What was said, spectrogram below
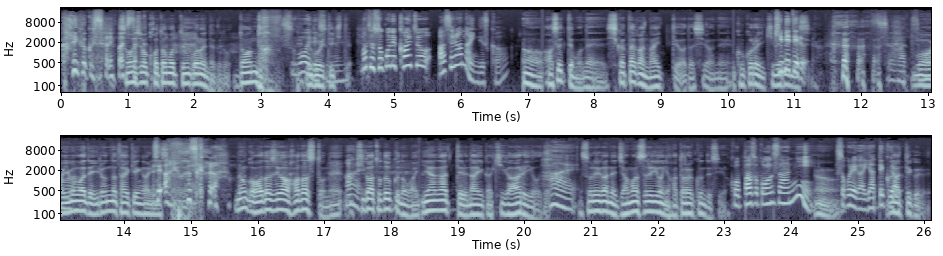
回復されましたか。最初は固まって動かないんだけどだんだん、すごいね。動いてきてまたそこで会長焦らないんですか？うん、焦ってもね仕方がないって私はね心に決めてるんですよ。もう今までいろんな体験がありますからねから。なんか私が話すとね、はい気が届くのが嫌がってる何か気があるようで、はい。それがね邪魔するように働くんですよ。こうパソコンさんにうんそこれがやってくる、やってくる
